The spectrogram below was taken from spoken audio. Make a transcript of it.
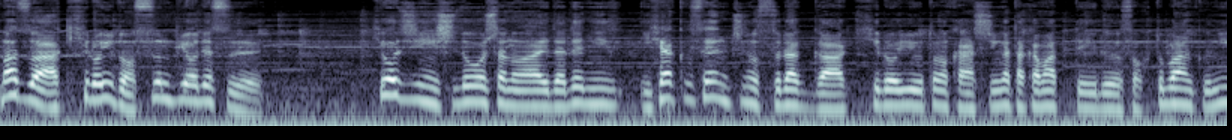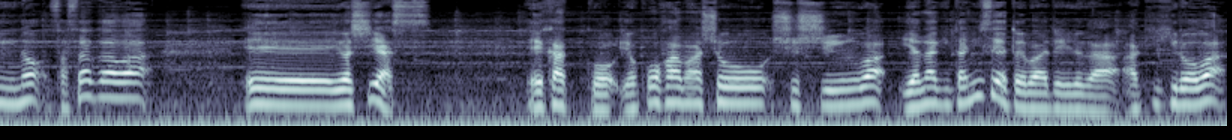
まずは秋広優斗の寸評です。巨人指導者の間で200センチのスラッガー秋広優斗の関心が高まっているソフトバンク2位の笹川、えー、義康。え、かっこ、横浜省出身は柳田2世と呼ばれているが、秋広は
